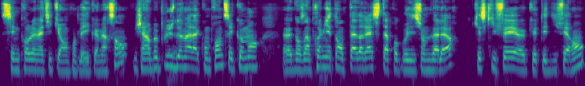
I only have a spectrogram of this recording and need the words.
c'est une problématique que rencontrent les e-commerçants. J'ai un peu plus de mal à comprendre, c'est comment, euh, dans un premier temps, t'adresses ta proposition de valeur, qu'est-ce qui fait euh, que t'es différent,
